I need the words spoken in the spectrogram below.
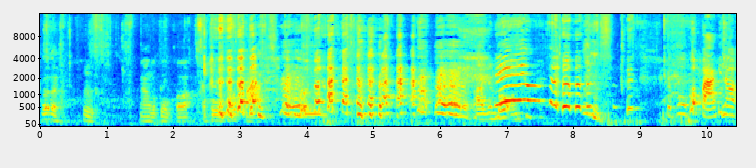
เออเออ อืม น้ำกระปุกคอกระปูโต๊ะปากพากันโบ๊ะกระปูพวกปลาพี่น้อง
